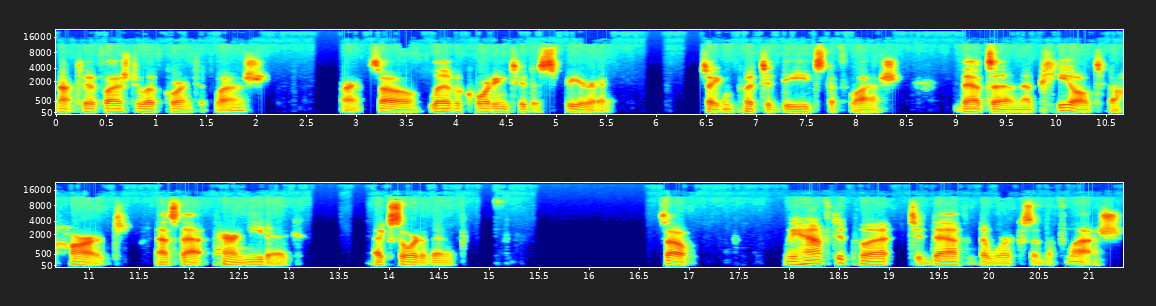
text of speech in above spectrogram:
not to the flesh, to live according to flesh, right? So live according to the spirit. So you can put to deeds the flesh. That's an appeal to the heart. That's that paraenetic, exhortative. So we have to put to death the works of the flesh.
